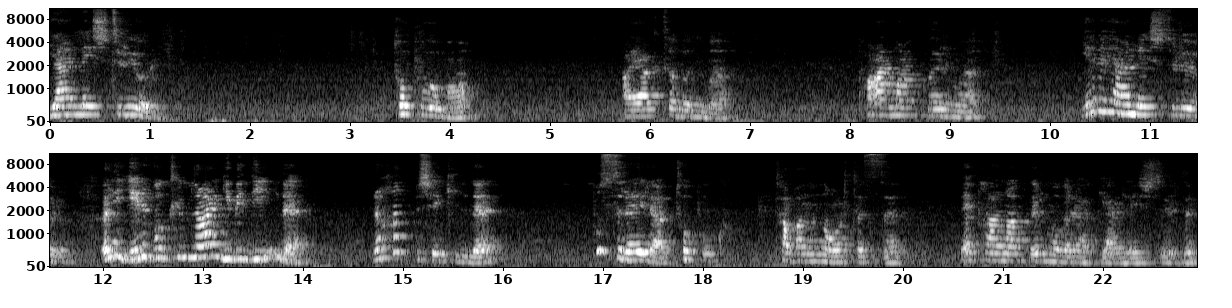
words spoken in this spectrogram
yerleştiriyorum. Topuğumu, ayak tabanımı, parmaklarımı yere yerleştiriyorum. Öyle yeri vakumlar gibi değil de rahat bir şekilde bu sırayla topuk, tabanın ortası ve parmaklarım olarak yerleştirdim.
